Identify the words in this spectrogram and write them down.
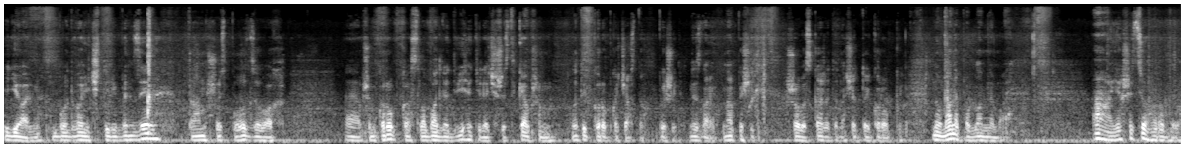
ідеально. Бо 2.4 бензин, там щось по отзивах. Е, В общем, коробка слаба для двигателя чи щось таке. В общем, летить коробка часто. Пишуть. Не знаю. Напишіть, що ви скажете насчет тої коробки. Ну, у мене проблем немає. А, я ще цього робив.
